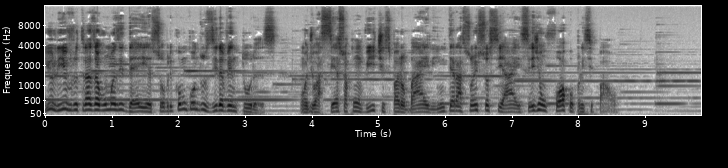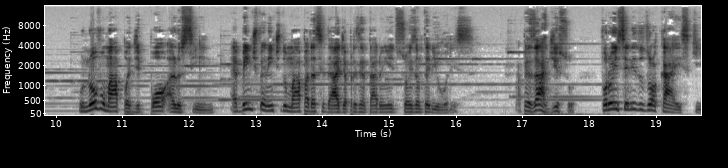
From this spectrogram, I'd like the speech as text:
E o livro traz algumas ideias sobre como conduzir aventuras, onde o acesso a convites para o baile e interações sociais sejam o foco principal. O novo mapa de Port-à-Lucine é bem diferente do mapa da cidade apresentado em edições anteriores. Apesar disso, foram inseridos locais que,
